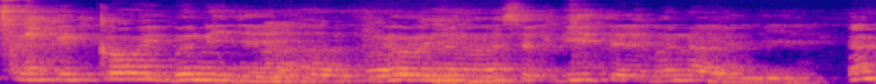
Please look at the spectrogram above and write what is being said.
કંઈક કવિ બની જાય. અસલ ગીતે બનાવેલી હા?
